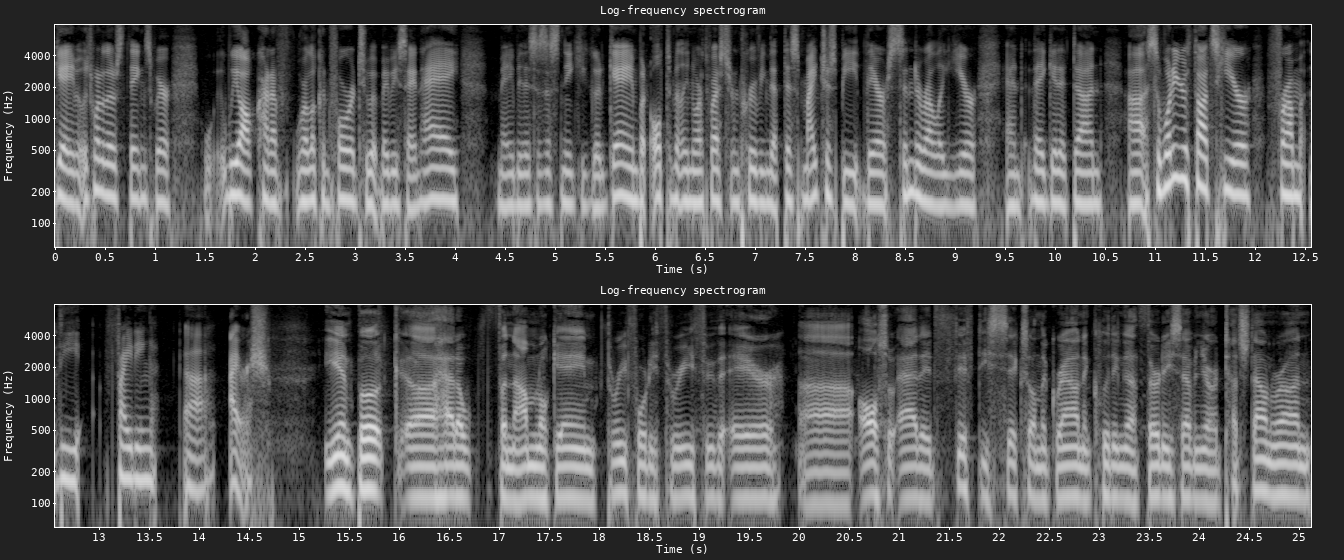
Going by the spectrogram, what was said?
game. It was one of those things where we all kind of were looking forward to it, maybe saying, "Hey, maybe this is a sneaky good game, but ultimately Northwestern proving that this might just be their Cinderella year and they get it done. Uh, so, what are your thoughts here from the fighting uh, Irish? Ian Book uh, had a phenomenal game 343 through the air. Uh, also added 56 on the ground, including a 37 yard touchdown run,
